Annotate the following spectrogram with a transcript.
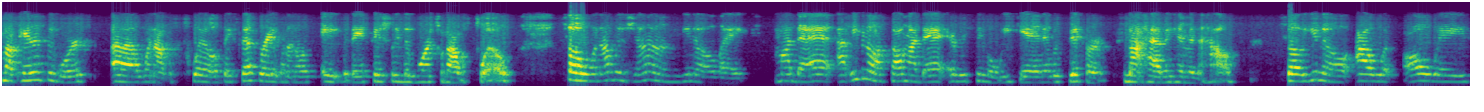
my parents divorced uh, when I was 12. They separated when I was 8, but they officially divorced when I was 12. So when I was young, you know, like my dad, I, even though I saw my dad every single weekend, it was different not having him in the house. So, you know, I would always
